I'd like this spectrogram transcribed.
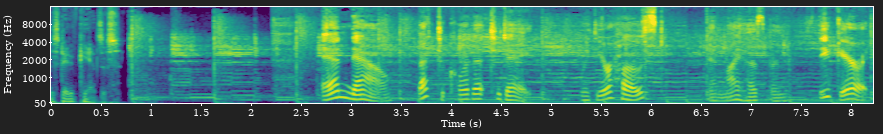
the state of Kansas. And now, back to Corvette Today with your host and my husband, Steve Garrett.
